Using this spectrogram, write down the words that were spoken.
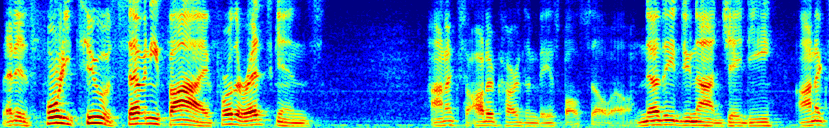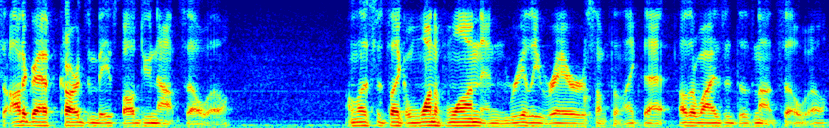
That is 42 of 75 for the Redskins. Onyx auto cards and baseball sell well. No, they do not, JD. Onyx autograph cards and baseball do not sell well. Unless it's like a one of one and really rare or something like that. Otherwise, it does not sell well.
